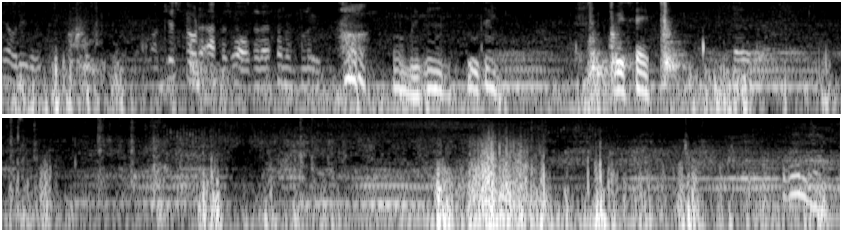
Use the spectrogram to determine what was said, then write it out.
Yeah, I'll do this. I've just filled it up as well, so they're full of blue. Oh my god, it's full tank. We're safe. Brilliant.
